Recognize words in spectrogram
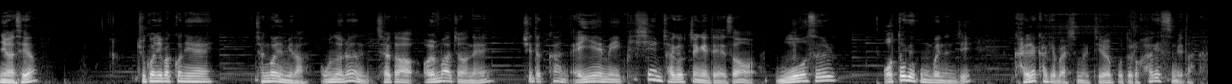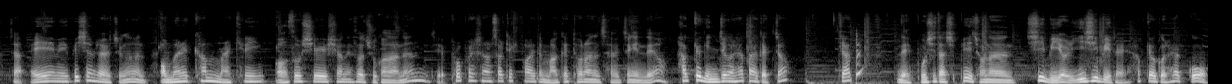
안녕하세요. 주거니 받거니의 장건입니다. 오늘은 제가 얼마 전에 취득한 AMA PCM 자격증에 대해서 무엇을 어떻게 공부했는지 간략하게 말씀을 드려보도록 하겠습니다. 자, AMA PCM 자격증은 American Marketing Association에서 주관하는 Professional Certified Marketer라는 자격증인데요. 합격 인증을 해봐야겠죠? 짠! 네, 보시다시피 저는 12월 20일에 합격을 했고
